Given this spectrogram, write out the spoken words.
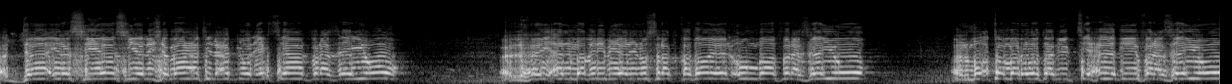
الدائرة السياسية لجماعة العدل والإحسان فرزيو الهيئة المغربية لنصرة قضايا الأمة فرزيو المؤتمر الوطني الاتحادي فرزيو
